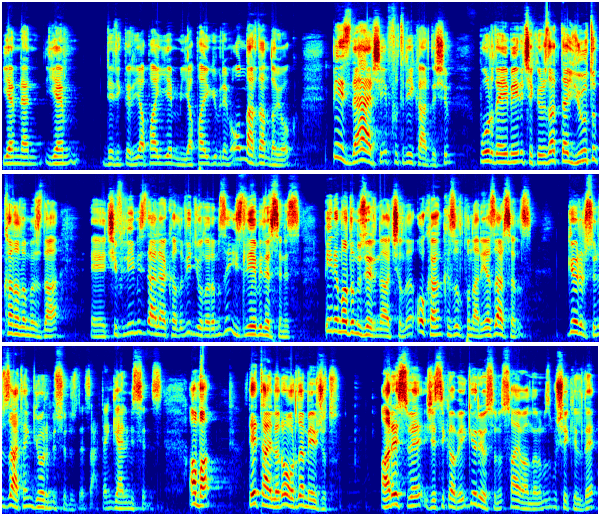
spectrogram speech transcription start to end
yemlen yem dedikleri yapay yem mi, yapay gübre mi onlardan da yok. Bizde her şey fıtri kardeşim. Burada emeğini çekiyoruz. Hatta YouTube kanalımızda e, çiftliğimizle alakalı videolarımızı izleyebilirsiniz. Benim adım üzerine açılı. Okan Kızılpınar yazarsanız görürsünüz. Zaten görmüşsünüz de zaten gelmişsiniz. Ama detayları orada mevcut. Ares ve Jessica Bey görüyorsunuz. Hayvanlarımız bu şekilde.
